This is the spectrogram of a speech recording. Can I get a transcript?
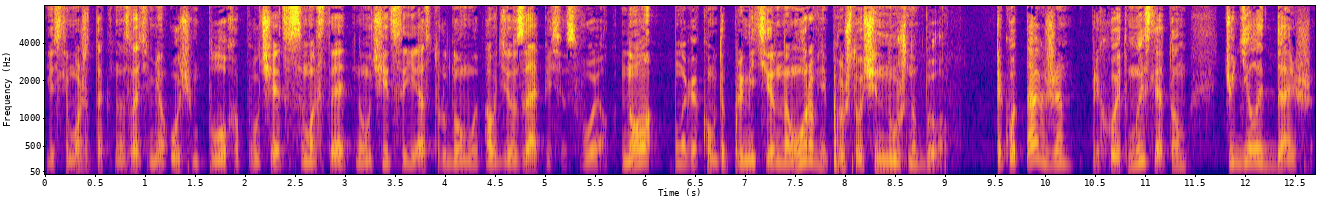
если можно так назвать. У меня очень плохо получается самостоятельно учиться, я с трудом вот аудиозапись освоил. Но на каком-то примитивном уровне, потому что очень нужно было. Так вот, также приходит мысль о том, что делать дальше.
